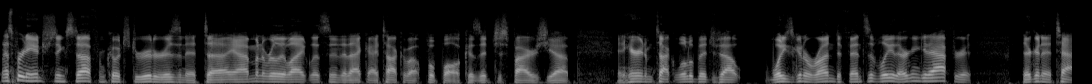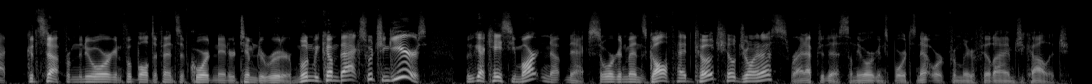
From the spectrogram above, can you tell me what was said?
That's pretty interesting stuff from Coach DeRuyter, isn't it? Uh, yeah, I'm going to really like listening to that guy talk about football because it just fires you up. And hearing him talk a little bit about what he's going to run defensively. They're going to get after it. They're going to attack. Good stuff from the new Oregon football defensive coordinator, Tim DeRuyter. When we come back, switching gears, we've got Casey Martin up next, Oregon men's golf head coach. He'll join us right after this on the Oregon Sports Network from Learfield IMG College.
